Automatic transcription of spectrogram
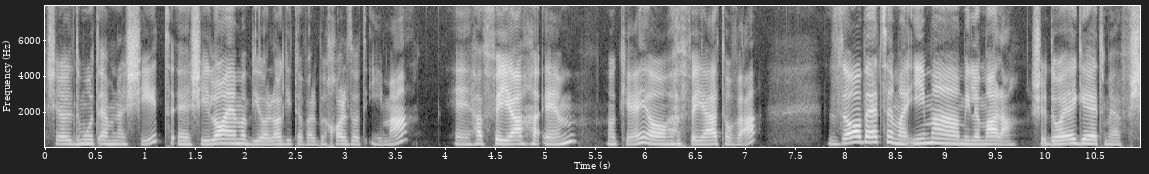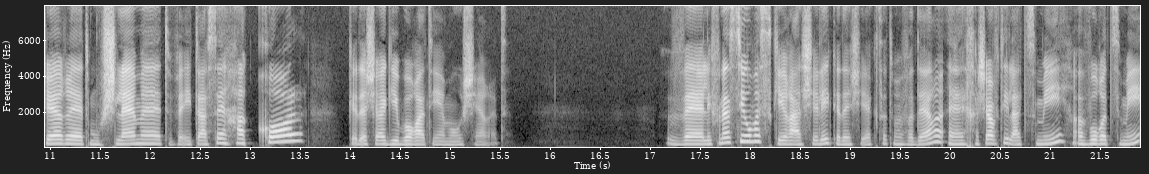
של דמות אם נשית, uh, שהיא לא האם הביולוגית, אבל בכל זאת אימא, uh, הפייה האם, אוקיי? או הפייה הטובה. זו בעצם האימא מלמעלה, שדואגת, מאפשרת, מושלמת, והיא תעשה הכל כדי שהגיבורה תהיה מאושרת. ולפני סיום הסקירה שלי, כדי שיהיה קצת מבדר, אה, חשבתי לעצמי, עבור עצמי,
